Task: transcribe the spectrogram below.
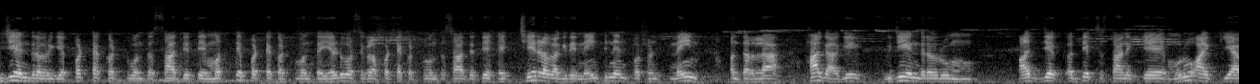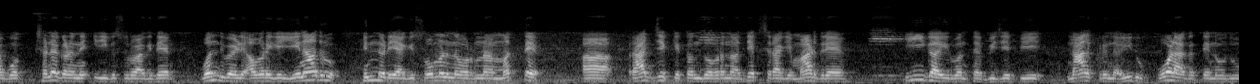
ವಿಜಯೇಂದ್ರ ಅವರಿಗೆ ಪಟ್ಟ ಕಟ್ಟುವಂತ ಸಾಧ್ಯತೆ, ಮತ್ತೆ ಪಟ್ಟ ಕಟ್ಟುವಂತ, ಎರಡು ವರ್ಷಗಳ ಪಟ್ಟ ಕಟ್ಟುವಂತ ಸಾಧ್ಯತೆ ಹೆಚ್ಚೇರಳವಾಗಿದೆ ನೈಂಟಿ ನೈನ್ ಪರ್ಸೆಂಟ್ ನೈನ್ ಅಂತಾರಲ್ಲ. ಹಾಗಾಗಿ ವಿಜಯೇಂದ್ರ ಅವರು ಅಧ್ಯಕ್ಷ ಅಧ್ಯಕ್ಷ ಸ್ಥಾನಕ್ಕೆ ಮರು ಆಯ್ಕೆಯಾಗುವ ಕ್ಷಣಗಣನೆ ಈಗ ಶುರುವಾಗಿದೆ. ಒಂದು ವೇಳೆ ಅವರಿಗೆ ಏನಾದರೂ ಹಿನ್ನಡೆಯಾಗಿ ಸೋಮಣ್ಣನವರನ್ನ ಮತ್ತೆ ಆ, ರಾಜ್ಯಕ್ಕೆ ತಂದು ಅವರನ್ನು ಅಧ್ಯಕ್ಷರಾಗಿ ಮಾಡಿದ್ರೆ ಈಗ ಇರುವಂಥ ಪಿ ನಾಲ್ಕರಿಂದ ಐದು ಹೋಳಾಗುತ್ತೆ ಅನ್ನೋದು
